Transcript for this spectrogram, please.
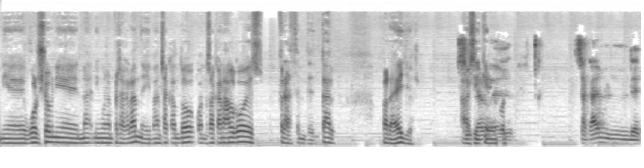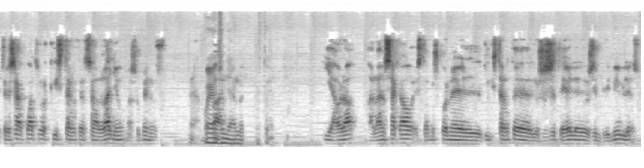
ni Workshop, ni na- ninguna empresa grande, y van sacando, cuando sacan algo es trascendental para ellos. Sí, Así claro, que- el- sacan de 3 a 4 Kickstarters al año, más o menos. Mira, Voy a Vale. esto. Y ahora, ahora han sacado, estamos con el Kickstarter de los STL, de los imprimibles,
